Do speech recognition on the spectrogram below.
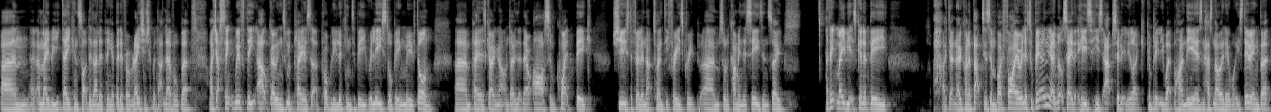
Um, and maybe they can start developing a bit of a relationship at that level. But I just think with the outgoings with players that are probably looking to be released or being moved on, um, players going out on loan, that there are some quite big shoes to fill in that 23s group um, sort of coming this season. So I think maybe it's going to be I don't know, kind of baptism by fire a little bit. And you know, I'm not say that he's he's absolutely like completely wet behind the ears and has no idea what he's doing, but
